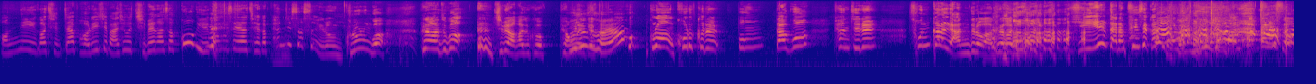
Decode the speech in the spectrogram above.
언니 이거 진짜 버리지 마시고 집에 가서 꼭 읽어보세요. 제가 편지 썼어요. 이런 그러는 거야. 그래가지고 집에 와가지고 그 병을 이렇게? 코- 그럼 코르크를 뽕 따고 편지를 손가락에 안 들어가. 그래가지고 길다란 핀셋 같은 걸로 편지를 딱 꺼냈어.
